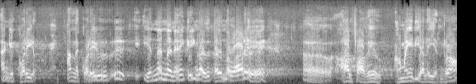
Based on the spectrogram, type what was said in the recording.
அங்கே குறையும். அந்த குறைவுக்கு என்னென்ன நினைக்கிறீங்களோ அது தகுந்தவாறு ஆஹ், வேவ் அமைதி அலை என்றும்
